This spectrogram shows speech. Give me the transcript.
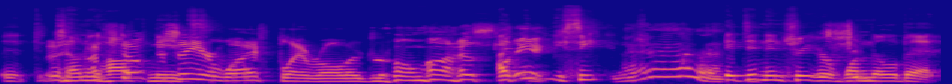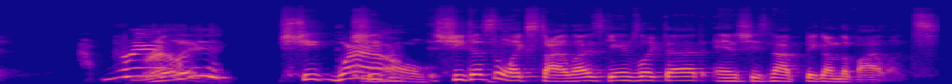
Tony I'm Hawk stoked meets to see your wife play Rollerdrome. I, Honestly, you see, yeah. it didn't intrigue her one little bit. Really? She Wow. she, she doesn't like stylized games like that, and she's not big on the violence.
